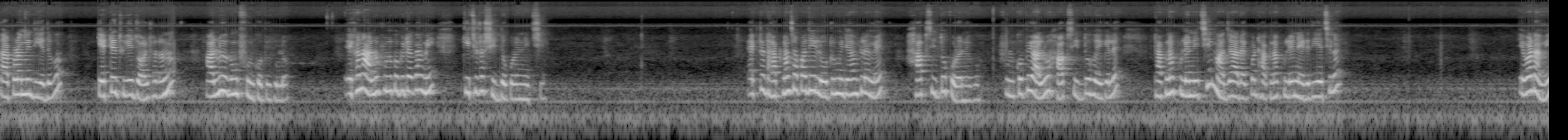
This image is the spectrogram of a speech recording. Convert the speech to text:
তারপর আমি দিয়ে দেব কেটে ধুয়ে জল ছড়ানো আলু এবং ফুলকপিগুলো। এখানে আলু ফুলকপিটাকে আমি কিছুটা সিদ্ধ করে নিচ্ছি। একটা ঢাকনা চাপা দিয়ে লো টু মিডিয়াম ফ্লেমে হাফ সিদ্ধ করে নেব। ফুলকপি, আলু হাফ সিদ্ধ হয়ে গেলে ঢাকনা খুলে নিচ্ছি। মাঝে আর একবার ঢাকনা খুলে নেড়ে দিয়েছিলাম। এবার আমি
